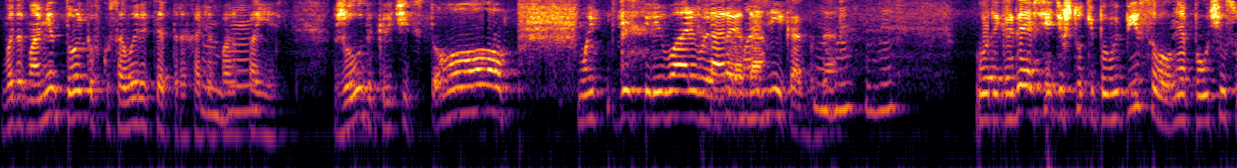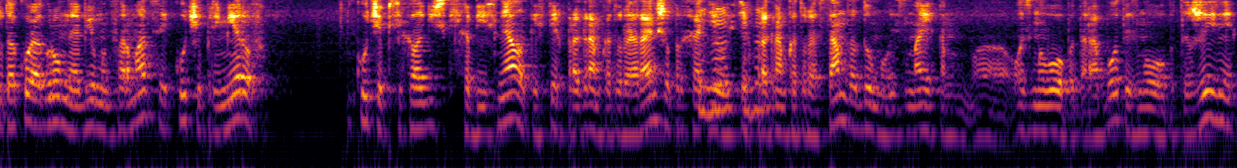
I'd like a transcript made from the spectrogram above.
В этот момент только вкусовые рецепторы хотят по- поесть. Желудок кричит, стоп, мы здесь перевариваем, да. тормози, как бы, да. Вот, и когда я все эти штуки повыписывал, у меня получился вот такой огромный объем информации, куча примеров, куча психологических объяснялок из тех программ, которые я раньше проходил, Мгм, из тех программ, которые я сам додумал, из моих там, э, из моего опыта работы, из моего опыта жизни.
